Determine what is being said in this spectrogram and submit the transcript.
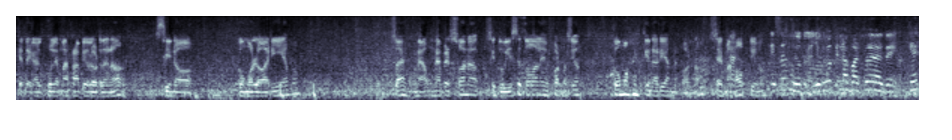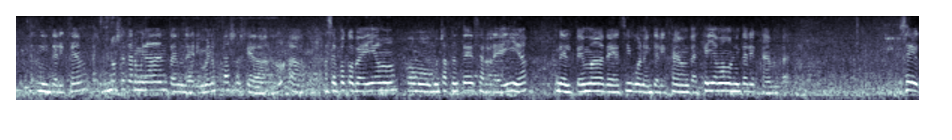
que te calcule más rápido el ordenador, sino como lo haríamos una, una, persona, si tuviese toda la información, ¿cómo gestionaría mejor, no? Ser más óptimo. Esa es otra. Yo creo que la parte de, qué es inteligente no se termina de entender, y menos la sociedad, ¿no? Hace poco veíamos como mucha gente se reía del tema de, sí, bueno, inteligente, ¿qué llamamos inteligente? Se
